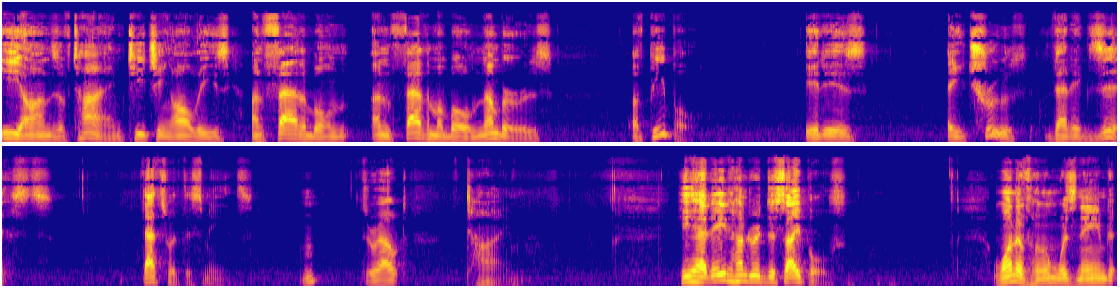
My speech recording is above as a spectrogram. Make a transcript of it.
eons of time teaching all these unfathomable, unfathomable numbers of people. It is a truth that exists. That's what this means hmm? throughout time. He had 800 disciples, one of whom was named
